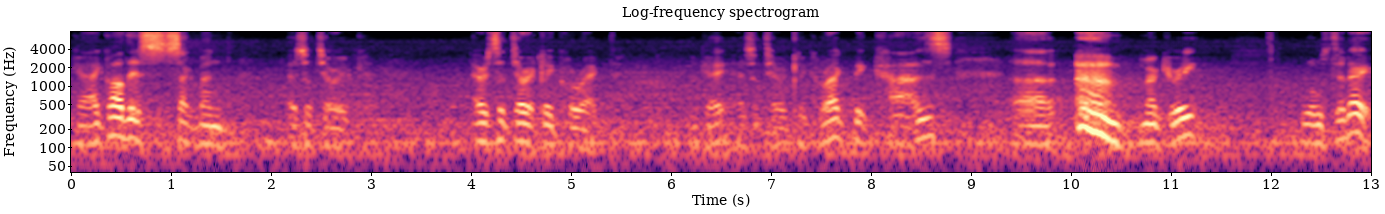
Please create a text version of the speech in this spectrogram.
Okay, I call this segment esoteric, esoterically correct. Okay, esoterically correct because uh, Mercury rules today.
